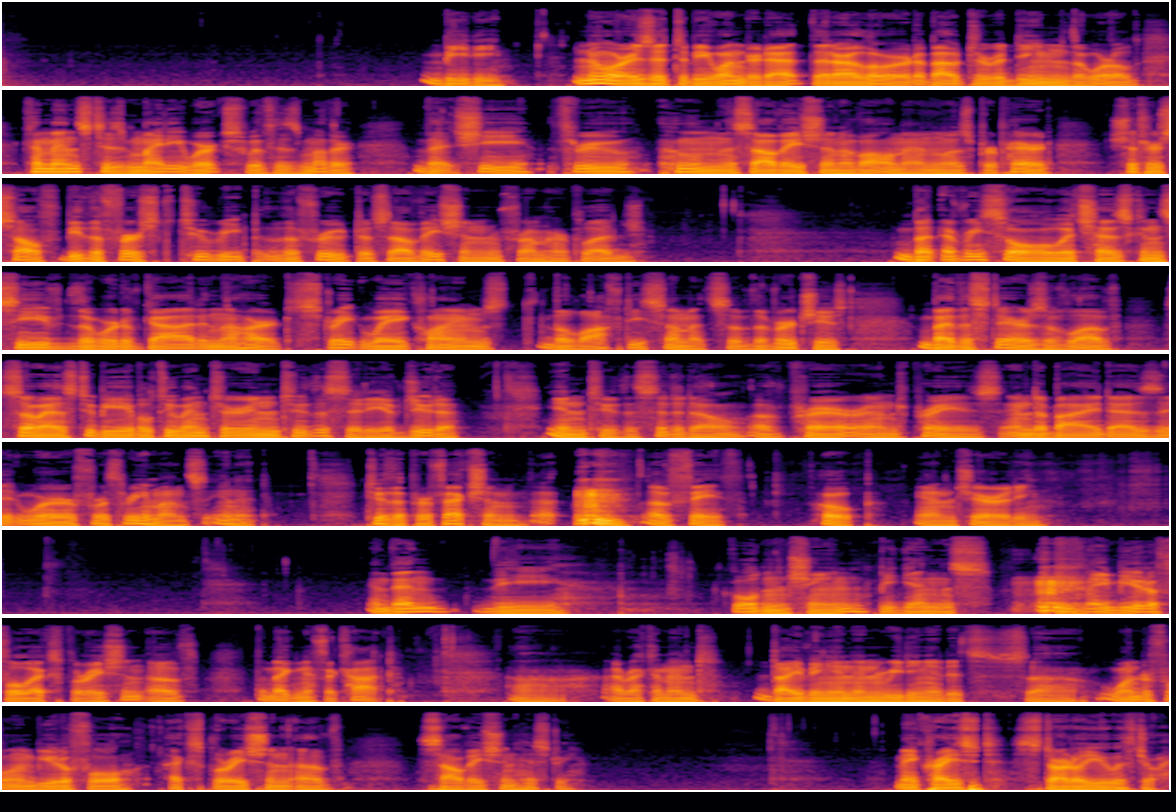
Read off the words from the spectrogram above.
Bede. Nor is it to be wondered at that our Lord, about to redeem the world, commenced his mighty works with his mother, that she, through whom the salvation of all men was prepared, should herself be the first to reap the fruit of salvation from her pledge. But every soul which has conceived the word of God in the heart straightway climbs the lofty summits of the virtues by the stairs of love, so as to be able to enter into the city of Judah, into the citadel of prayer and praise, and abide as it were for three months in it, to the perfection of faith, hope, and charity. And then the Golden Chain begins a beautiful exploration of the Magnificat. Uh, I recommend diving in and reading it. It's a wonderful and beautiful exploration of salvation history. May Christ startle you with joy.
